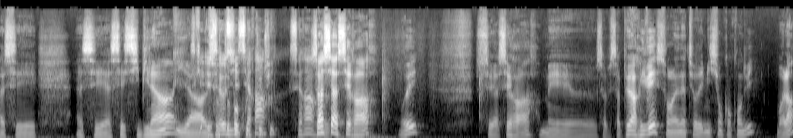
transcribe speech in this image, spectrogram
assez, assez, assez sibyllins. Il y a surtout beaucoup rare. C'est rare. Ça, c'est assez rare, oui. C'est assez rare, mais euh, ça, peut arriver selon la nature des missions qu'on conduit. Voilà.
